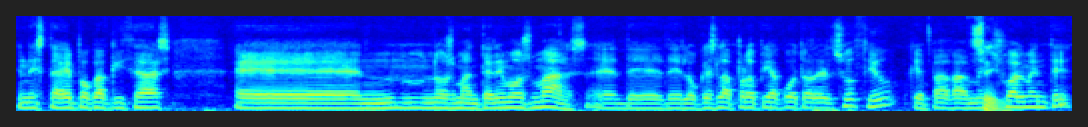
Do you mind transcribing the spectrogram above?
en esta época quizás eh, nos mantenemos más eh, de, de lo que es la propia cuota del socio, que paga Sí. mensualmente,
